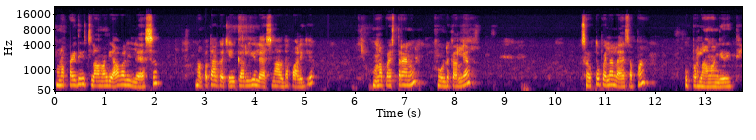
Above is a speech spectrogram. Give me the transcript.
ਹੁਣ ਆਪਾਂ ਇਹਦੇ ਵਿੱਚ ਲਾਵਾਂਗੇ ਆਹ ਵਾਲੀ ਲੈਸ। ਹੁਣ ਆਪਾਂ ਧਾਗਾ ਚੇਂਜ ਕਰ ਲਈਏ, ਲੈਸ ਨਾਲ ਦਾ ਪਾ ਲਈਏ। ਹੁਣ ਆਪਾਂ ਇਸ ਤਰ੍ਹਾਂ ਇਹਨੂੰ ਫੋਲਡ ਕਰ ਲਿਆ। ਸਭ ਤੋਂ ਪਹਿਲਾਂ ਲੈਸ ਆਪਾਂ ਉੱਪਰ ਲਾਵਾਂਗੇ ਇਹਦੇ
